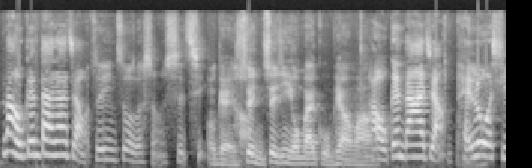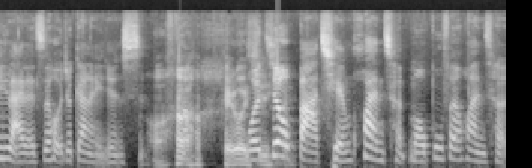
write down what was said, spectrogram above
那我跟大家讲，我最近做了什么事情？OK，所以你最近有买股票吗？好，我跟大家讲，裴洛西来了之后，就干了一件事。哦，裴洛西，我就把钱换成某部分换成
